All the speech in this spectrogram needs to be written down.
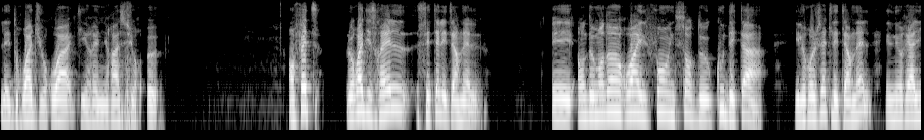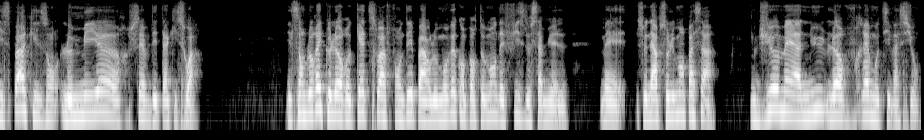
les droits du roi qui régnera sur eux. En fait, le roi d'Israël, c'était l'Éternel. Et en demandant un roi, ils font une sorte de coup d'État. Ils rejettent l'Éternel, ils ne réalisent pas qu'ils ont le meilleur chef d'État qui soit. Il semblerait que leur requête soit fondée par le mauvais comportement des fils de Samuel, mais ce n'est absolument pas ça. Dieu met à nu leur vraie motivation.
